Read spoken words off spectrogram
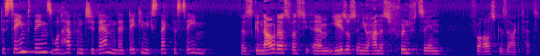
the same things will happen to them, that they can expect the same. Das ist genau das, was ähm, Jesus in Johannes 15 vorausgesagt hat.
